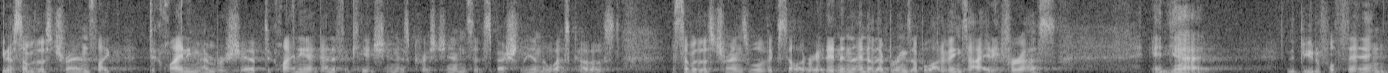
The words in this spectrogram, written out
You know, some of those trends like declining membership, declining identification as Christians, especially in the West Coast. That some of those trends will have accelerated, and I know that brings up a lot of anxiety for us. And yet, the beautiful thing,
